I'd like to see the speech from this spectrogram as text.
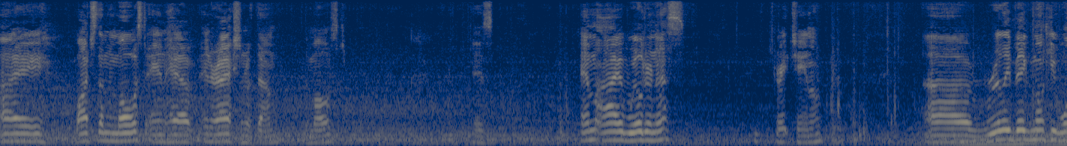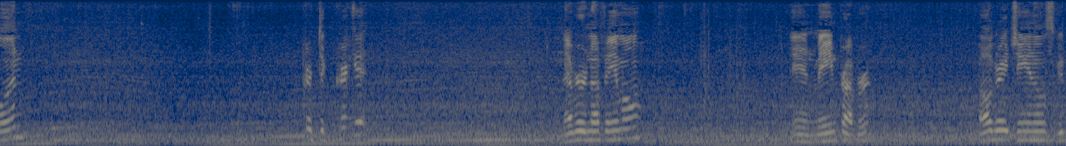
I watch them the most and have interaction with them the most, is MI Wilderness. Great channel. Uh, really Big Monkey 1. Cryptic Cricket. Never Enough Ammo. And Maine Prepper all great channels, good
